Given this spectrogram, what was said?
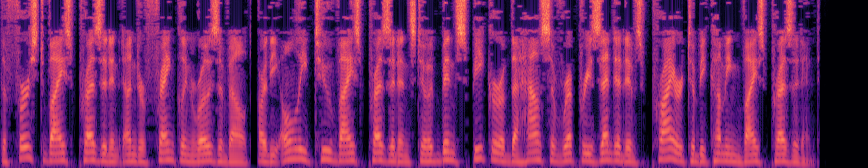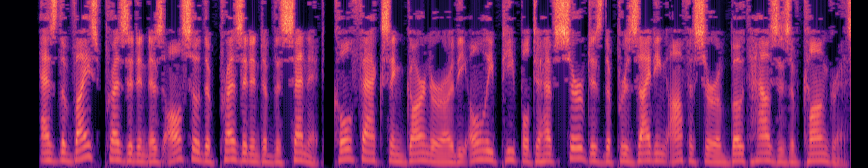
the first vice president under Franklin Roosevelt, are the only two vice presidents to have been Speaker of the House of Representatives prior to becoming vice president. As the vice president is also the president of the Senate, Colfax and Garner are the only people to have served as the presiding officer of both houses of Congress.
